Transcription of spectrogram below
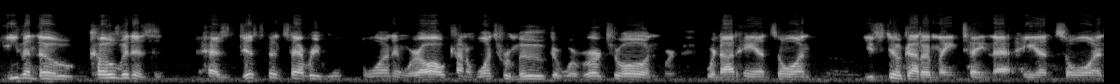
Even though COVID is, has distanced everyone and we're all kind of once removed or we're virtual and we're, we're not hands on, you still got to maintain that hands on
